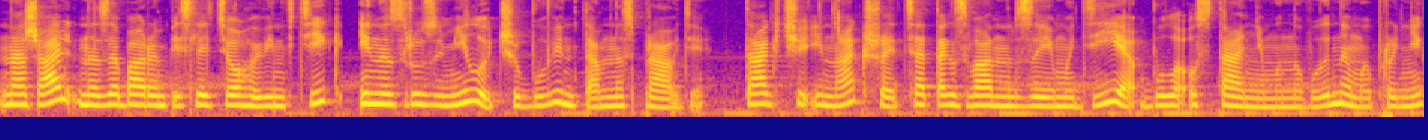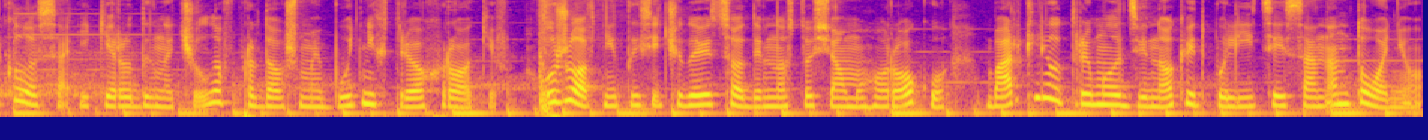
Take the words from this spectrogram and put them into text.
На жаль, незабаром після цього він втік, і не зрозуміло, чи був він там насправді. Так чи інакше, ця так звана взаємодія була останніми новинами про Ніколаса, які родина чула впродовж майбутніх трьох років. У жовтні 1997 року Барклі отримали дзвінок від поліції Сан Антоніо,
